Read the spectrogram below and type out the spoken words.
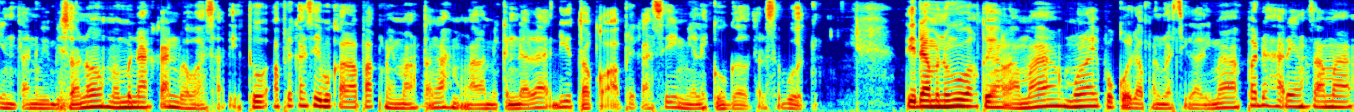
Intan Wibisono, membenarkan bahwa saat itu aplikasi Bukalapak memang tengah mengalami kendala di toko aplikasi milik Google tersebut. Tidak menunggu waktu yang lama, mulai pukul 18.35 pada hari yang sama,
